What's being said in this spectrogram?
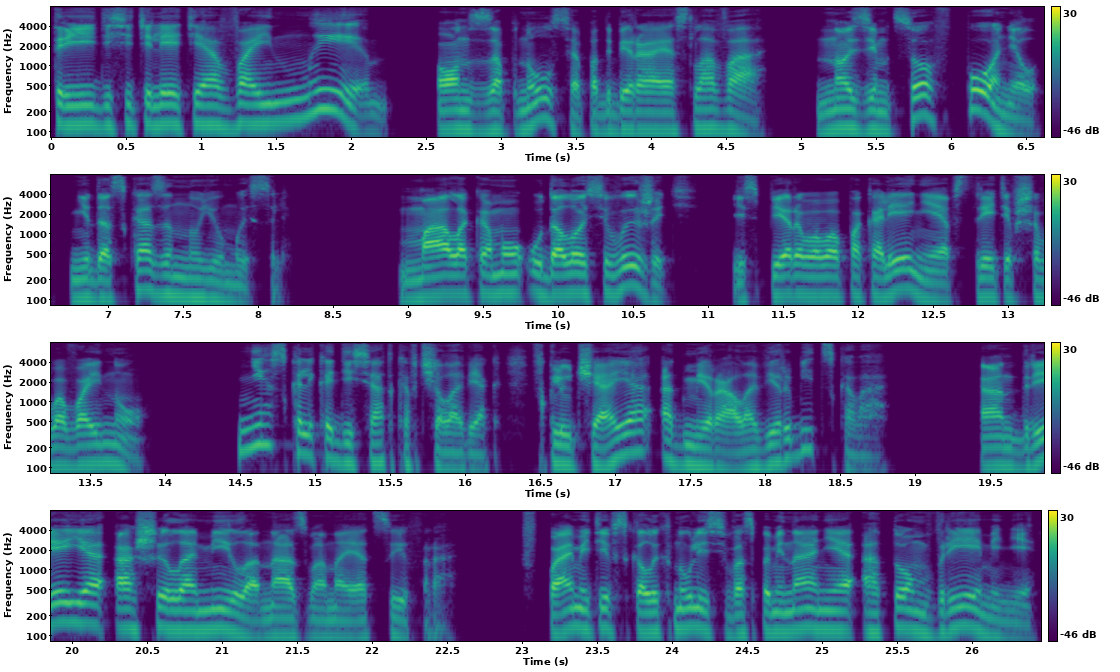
Три десятилетия войны...» Он запнулся, подбирая слова, но Земцов понял недосказанную мысль. Мало кому удалось выжить из первого поколения, встретившего войну. Несколько десятков человек, включая адмирала Вербицкого. Андрея ошеломила названная цифра. В памяти всколыхнулись воспоминания о том времени,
